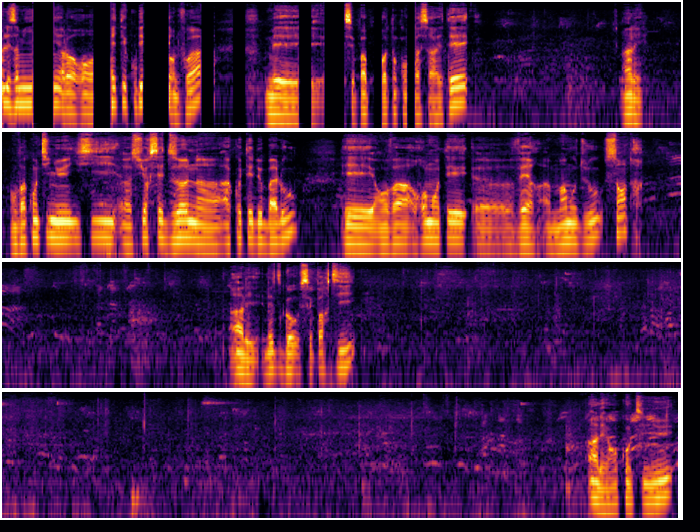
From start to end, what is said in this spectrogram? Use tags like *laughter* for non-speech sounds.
les amis. Alors on a été coupé une fois, mais c'est pas pour autant qu'on va s'arrêter. Allez, on va continuer ici euh, sur cette zone euh, à côté de Balou et on va remonter euh, vers Mamoudzou, centre. Allez, let's go, c'est parti. Allez, on continue.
